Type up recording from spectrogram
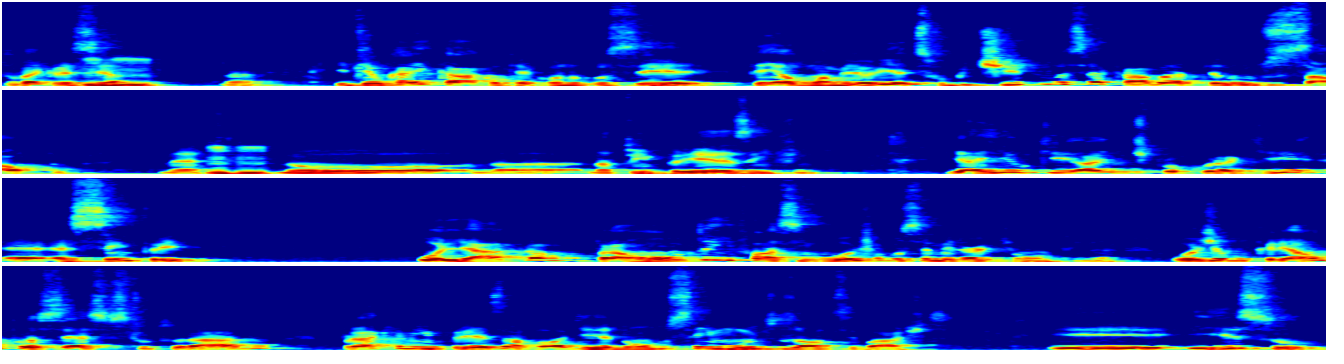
tu vai crescendo, uhum. né? E tem o Kaikako, que é quando você tem alguma melhoria disruptiva e você acaba tendo um salto né, uhum. no, na, na tua empresa, enfim. E aí o que a gente procura aqui é, é sempre olhar para ontem e falar assim, hoje eu vou ser melhor que ontem, né? Hoje eu vou criar um processo estruturado para que a minha empresa rode redondo sem muitos altos e baixos. E, e, isso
